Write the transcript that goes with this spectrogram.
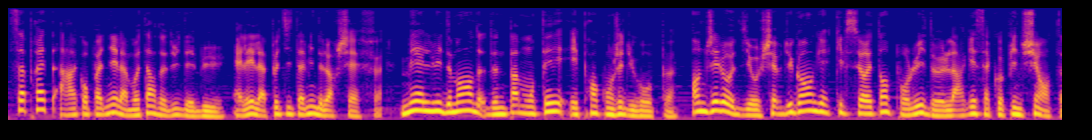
s'apprête à raccompagner la motarde du début. Elle est la petite amie de leur chef, mais elle lui demande de ne pas monter et prend congé du groupe. Angelo dit au chef du gang qu'il serait temps pour lui de larguer sa copine chiante,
